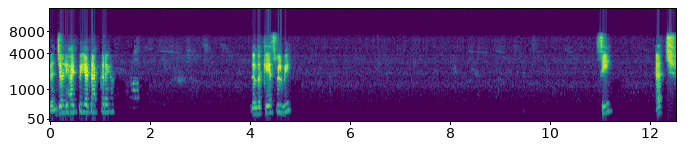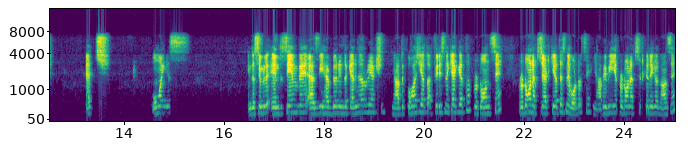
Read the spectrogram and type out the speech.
Benzaldehyde पे ये attack करेगा. Then the case will be H H O minus in the similar in the same way as we have done in the Cannizzaro reaction यहाँ तक पहुँच गया था फिर इसने क्या किया था प्रोटॉन से प्रोटॉन एब्स्ट्रैक्ट किया था इसने वाटर से यहाँ पे भी ये प्रोटॉन एब्स्ट्रैक्ट करेगा कहाँ से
